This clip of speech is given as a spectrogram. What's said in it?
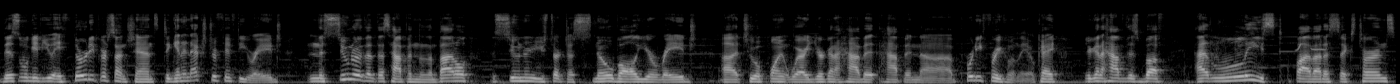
This will give you a 30 percent chance to get an extra 50 rage and the sooner that this happens in the battle the sooner you start to snowball your rage uh, to a point where you're gonna have it happen uh, pretty frequently okay? You're gonna have this buff at least five out of six turns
